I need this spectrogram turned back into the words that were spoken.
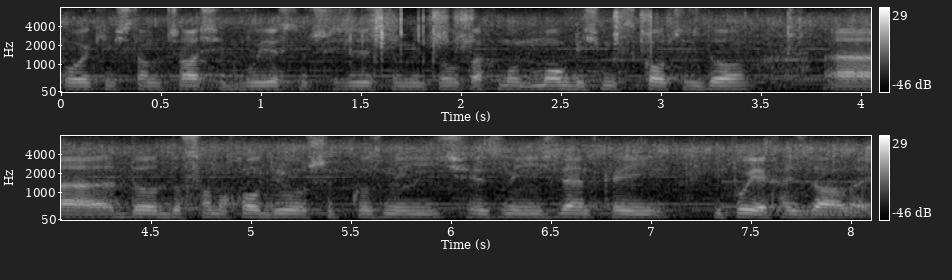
po jakimś tam czasie, 20-30 minutach. Mo- Mogliśmy skoczyć do, e, do, do samochodu, szybko zmienić, zmienić dętkę i, i pojechać dalej.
